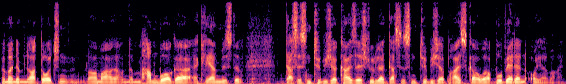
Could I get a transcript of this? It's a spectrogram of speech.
wenn man einem Norddeutschen, mal, einem Hamburger erklären müsste, das ist ein typischer Kaiserstühler, das ist ein typischer Breisgauer. Wo wäre denn euer Wein?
